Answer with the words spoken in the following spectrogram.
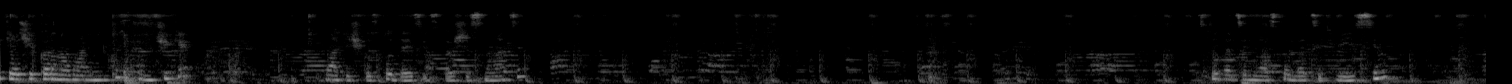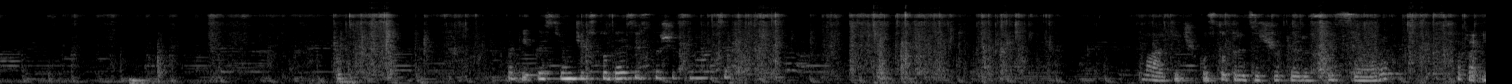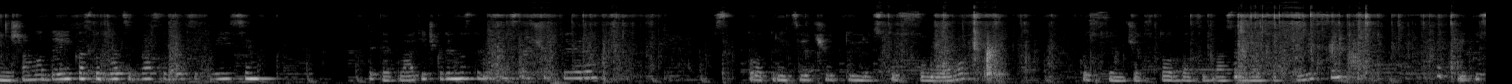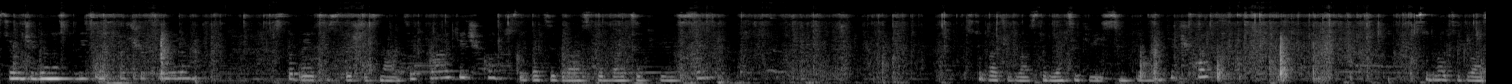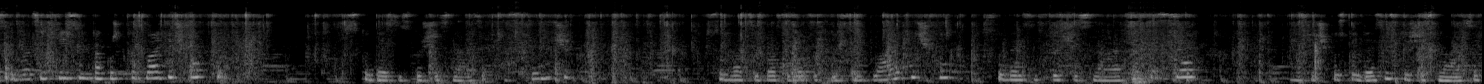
Дитячі карнавальні костюмчики. Платічко 110, 116. Сто двадцять два, сто двадцять вісім. Такий костюмчик 110, 116. Платічко 134, 140. Така інша моделька 122, 128. Таке платічко 98, 104. 134, 140. Костюмчик 122, 128. Такий костюмчик 98, 104. 110, 116 платічко. 122, 128. 122, 128 платічко. 122, 128 також платічко. 110, 116 костюмчик. 122, 128 платічко. 110, 116 костюм. Платічко 110, 116.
